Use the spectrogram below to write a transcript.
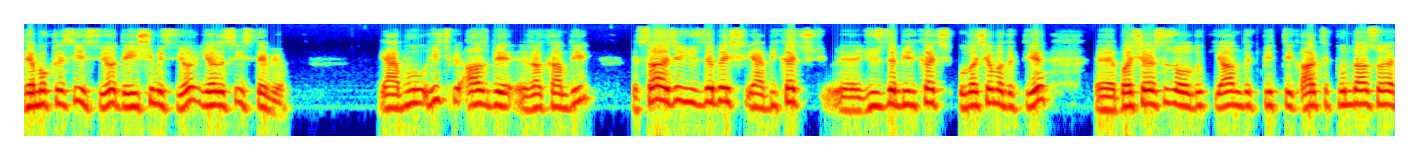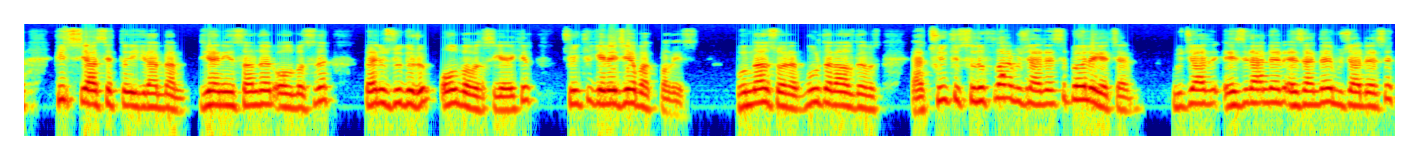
demokrasi istiyor, değişim istiyor, yarısı istemiyor. Yani bu hiçbir az bir rakam değil. E, sadece yüzde beş yani birkaç e, yüzde birkaç ulaşamadık diye e, başarısız olduk, yandık, bittik. Artık bundan sonra hiç siyasetle ilgilenmem diyen insanların olmasını ben üzülürüm. Olmaması gerekir. Çünkü geleceğe bakmalıyız. Bundan sonra buradan aldığımız yani çünkü sınıflar mücadelesi böyle geçer. Mücadele, ezilenlerin, ezenlerin mücadelesi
